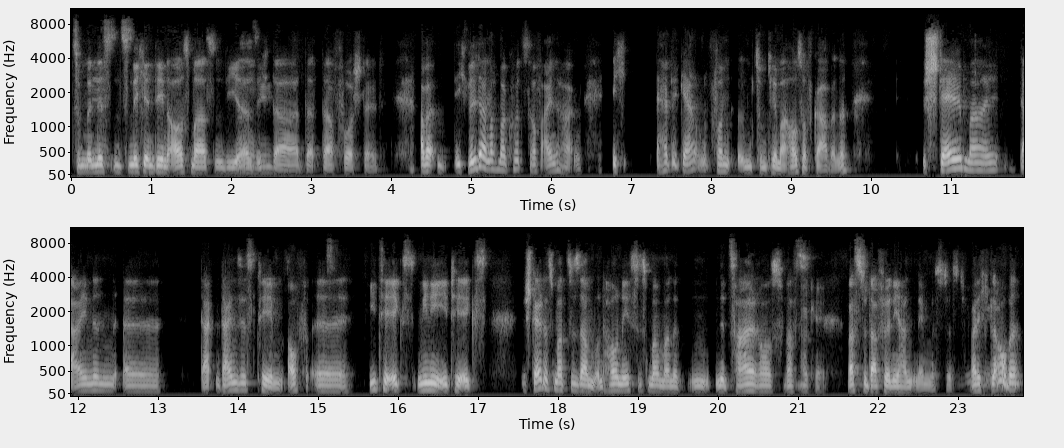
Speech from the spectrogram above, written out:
Zumindest nicht in den Ausmaßen, die er Also sich da, da, da vorstellt. Aber ich will da noch mal kurz drauf einhaken. Ich hätte gern von ähm, zum Thema Hausaufgabe, ne? Stell mal deinen, äh, de, dein System auf äh, ITX, Mini-ITX, stell das mal zusammen und hau nächstes Mal mal eine, eine Zahl raus, was, Okay. was du dafür in die Hand nehmen müsstest. Weil ich Mhm. glaube,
